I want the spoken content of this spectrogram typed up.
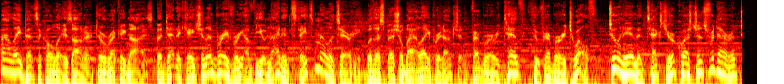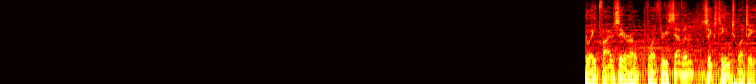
Ballet Pensacola is honored to recognize the dedication and bravery of the United States military with a special ballet production February 10th through February 12th. Tune in and text your questions for Darren 850-437-1620.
